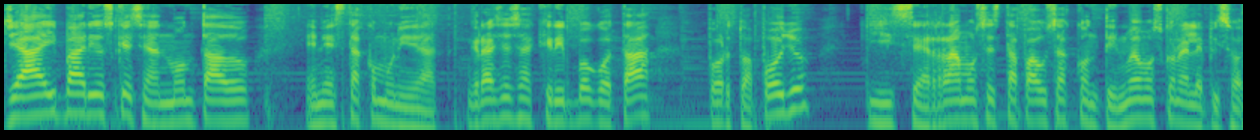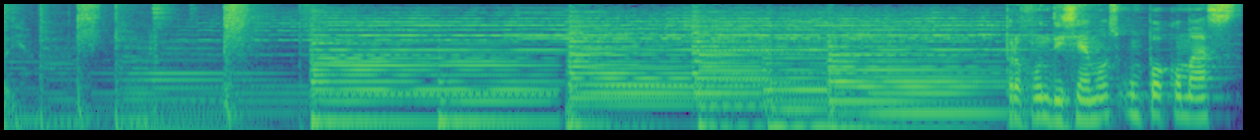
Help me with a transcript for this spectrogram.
Ya hay varios que se han montado en esta comunidad. Gracias a Crip Bogotá por tu apoyo y cerramos esta pausa, continuemos con el episodio. Profundicemos un poco más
